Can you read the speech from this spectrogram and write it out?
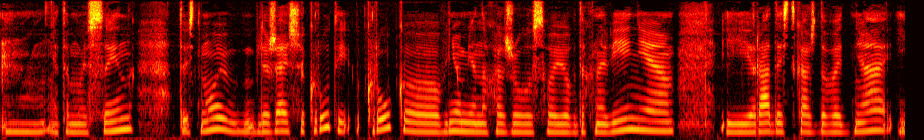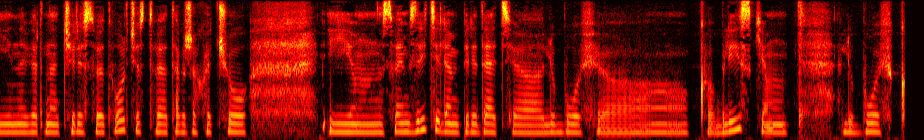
это мой сын. То есть мой ближайший круг, круг э, в нем я нахожу свое вдохновение и радость каждого дня. И, наверное, через свое творчество я также хочу и своим зрителям передать любовь к близким, любовь к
